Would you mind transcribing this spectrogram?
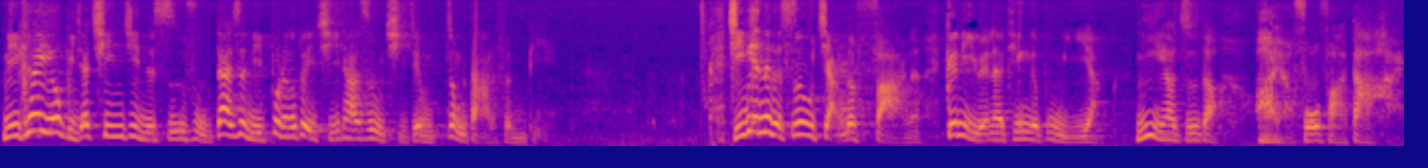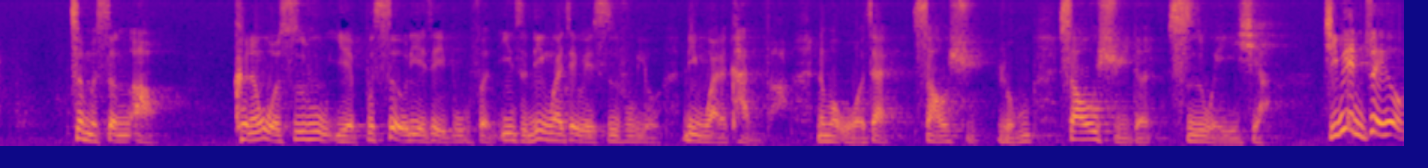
你可以有比较亲近的师傅，但是你不能对其他师傅起这种这么大的分别。即便那个师傅讲的法呢，跟你原来听的不一样。你也要知道，哎呀，佛法大海这么深奥，可能我师傅也不涉猎这一部分，因此另外这位师傅有另外的看法。那么我再稍许容稍许的思维一下，即便你最后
